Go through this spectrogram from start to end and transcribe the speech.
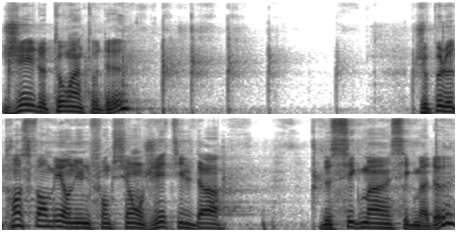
G de taux 1, taux 2. Je peux le transformer en une fonction G tilde de sigma 1, sigma 2,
